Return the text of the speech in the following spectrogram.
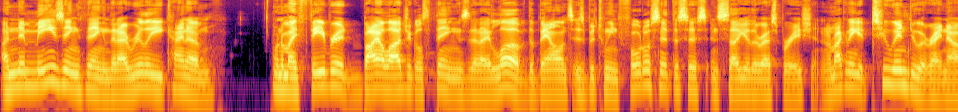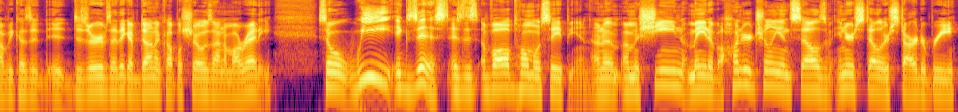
An amazing thing that I really kind of one of my favorite biological things that I love the balance is between photosynthesis and cellular respiration. And I'm not going to get too into it right now because it, it, deserves, I think I've done a couple shows on them already. So we exist as this evolved Homo sapien, a, a machine made of 100 trillion cells of interstellar star debris,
